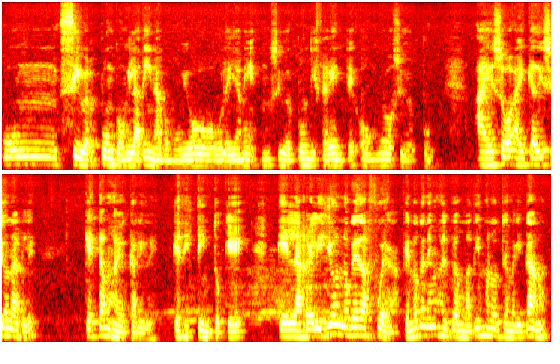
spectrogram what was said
un cyberpunk con I latina, como yo le llamé, un cyberpunk diferente o un nuevo cyberpunk. A eso hay que adicionarle que estamos en el Caribe, que es distinto, que, que la religión no queda fuera, que no tenemos el pragmatismo norteamericano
